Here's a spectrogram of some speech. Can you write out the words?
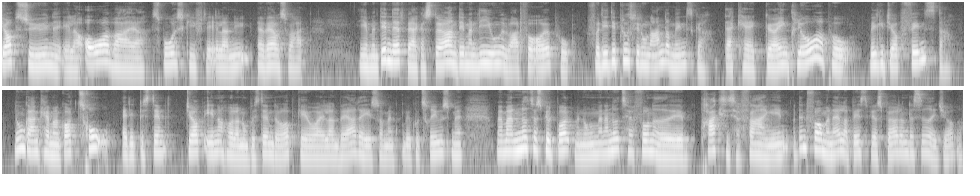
jobsøgende eller overvejer sporskifte eller ny erhvervsvej, jamen det netværk er større end det, man lige umiddelbart får øje på. Fordi det er pludselig nogle andre mennesker, der kan gøre en klogere på, hvilke job findes der. Nogle gange kan man godt tro, at et bestemt job indeholder nogle bestemte opgaver eller en hverdag, som man vil kunne trives med. Men man er nødt til at spille bold med nogen. Man er nødt til at få noget øh, praksiserfaring ind, og den får man allerbedst ved at spørge dem, der sidder i jobbet.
